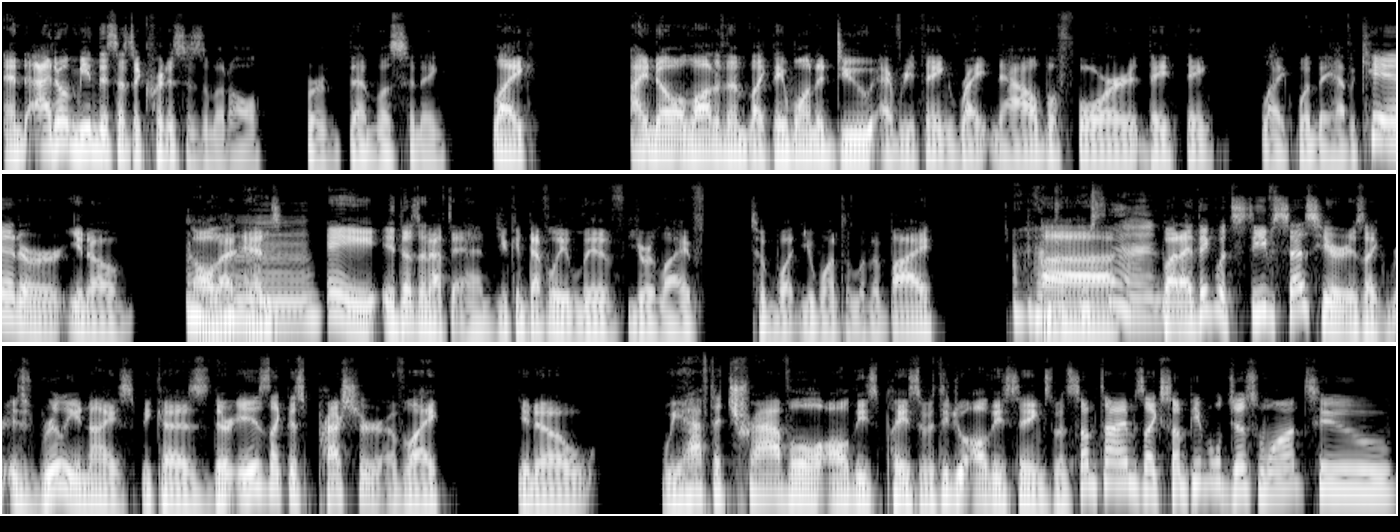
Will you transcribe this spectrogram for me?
and I don't mean this as a criticism at all for them listening. Like, I know a lot of them like they want to do everything right now before they think like when they have a kid or you know all that ends. Mhm. A, it doesn't have to end. You can definitely live your life to what you want to live it by. A hundred Uh. But I think what Steve says here is like is really nice because there is like this pressure of like, you know, we have to travel all these places, we have to do all these things. When sometimes like some people just want to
